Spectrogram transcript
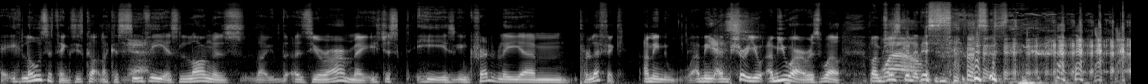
He- loads of things. He's got like a CV as long as like as your arm, mate. He's just he is incredibly um, prolific. I mean, I mean, I'm sure you um, you are as well. But I'm just gonna this is this is.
